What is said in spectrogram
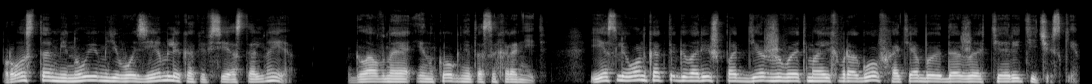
Просто минуем его земли, как и все остальные. Главное, инкогнито сохранить. Если он, как ты говоришь, поддерживает моих врагов, хотя бы даже теоретически».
